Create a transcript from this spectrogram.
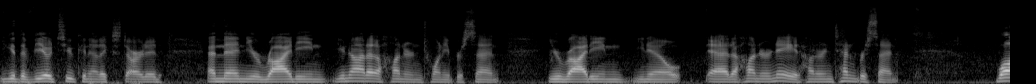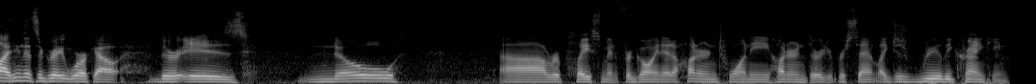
you get the VO2 kinetics started, and then you're riding, you're not at 120%, you're riding, you know, at 108, 110%. While I think that's a great workout, there is no uh, replacement for going at 120, 130%, like just really cranking.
